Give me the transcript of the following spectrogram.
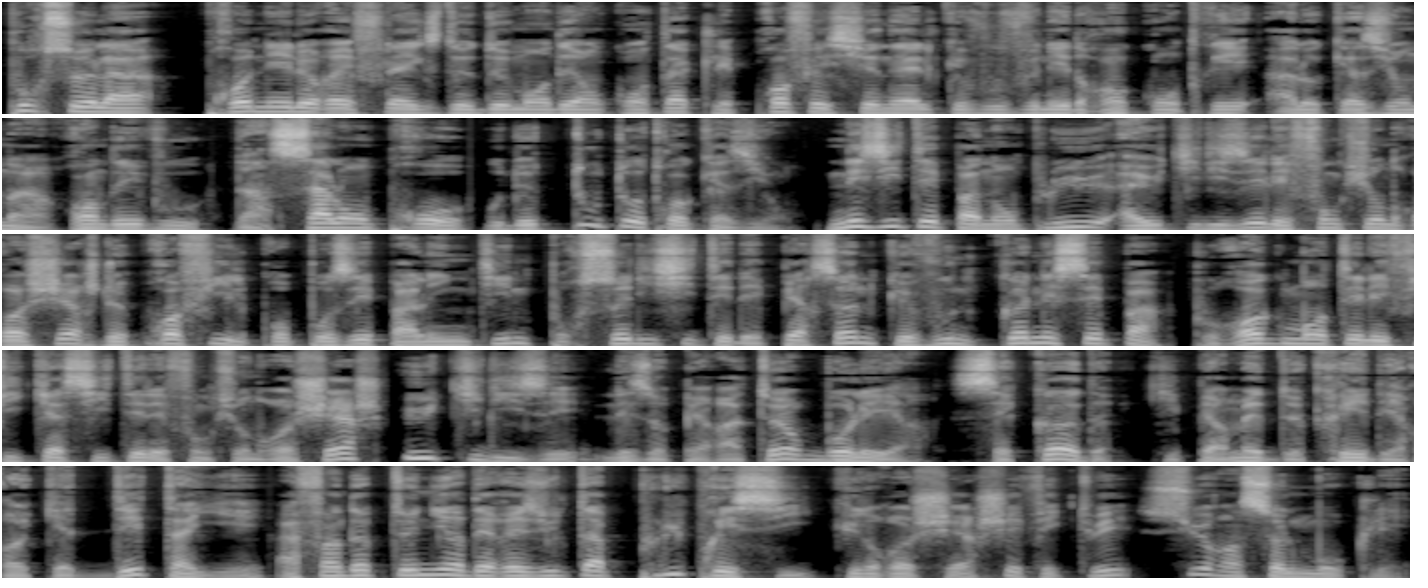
pour cela, Prenez le réflexe de demander en contact les professionnels que vous venez de rencontrer à l'occasion d'un rendez-vous, d'un salon pro ou de toute autre occasion. N'hésitez pas non plus à utiliser les fonctions de recherche de profil proposées par LinkedIn pour solliciter des personnes que vous ne connaissez pas. Pour augmenter l'efficacité des fonctions de recherche, utilisez les opérateurs booléens. Ces codes qui permettent de créer des requêtes détaillées afin d'obtenir des résultats plus précis qu'une recherche effectuée sur un seul mot-clé.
